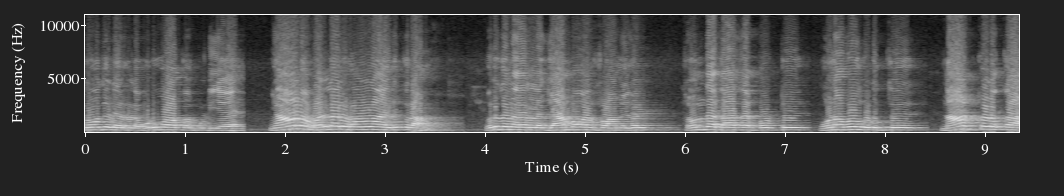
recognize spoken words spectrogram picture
சோதிடர்களை உருவாக்கக்கூடிய ஞான வல்லர்கள்லாம் இருக்கிறாங்க. விருதுநகர்ல ஜாம்பவான் சுவாமிகள் சொந்த காசை போட்டு உணவும் கொடுத்து நாட்கணக்கா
